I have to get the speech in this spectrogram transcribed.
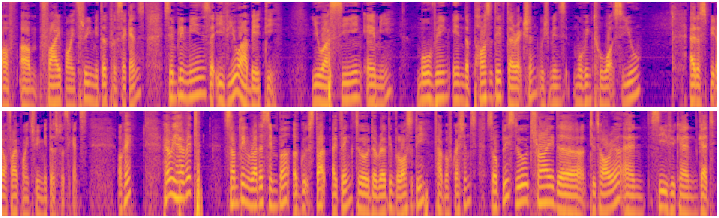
of um, 5.3 meters per second simply means that if you are Betty, you are seeing Amy moving in the positive direction, which means moving towards you at a speed of 5.3 meters per second. Okay, here we have it. Something rather simple, a good start, I think, to the relative velocity type of questions. So please do try the tutorial and see if you can get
